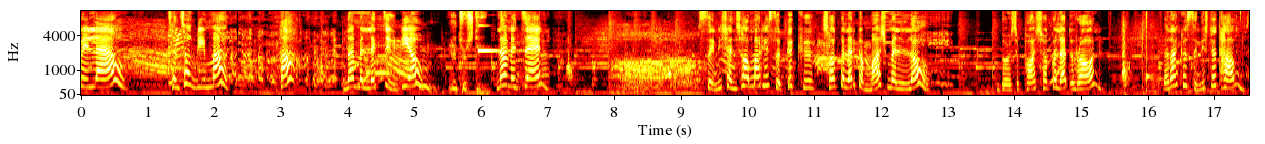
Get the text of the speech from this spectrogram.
ไปแล้ว ฉันโชคดีมาก ฮะ นั่นมันเล็กจิ๋วเดียว Hmm. Interesting. เริ่มเลยเจน สิ่งที่ฉันชอบมากที่สุดก็คือช็อกโกแลตกับมาร์ชเมลโล่โดยเฉพาะช็อกโกแลตร้อน และนั่นคือสิ่งที่ฉันจะทำ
